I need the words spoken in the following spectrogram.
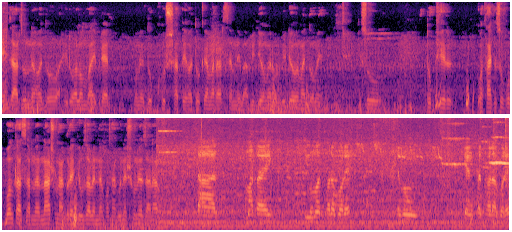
এই যার জন্য হয়তো হিরো আলম ভাই বিরাট মনে দুঃখর সাথে হয়তো ক্যামেরার সামনে বা ভিডিও ভিডিওর মাধ্যমে কিছু দুঃখের কথা কিছু বলতে আছে। আপনার না শোনা করে কেউ যাবেন না কথা শুনে শুনে জানার। তার মাথায় টিউমার ধরা পড়ে এবং ক্যান্সার ধরা পড়ে।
